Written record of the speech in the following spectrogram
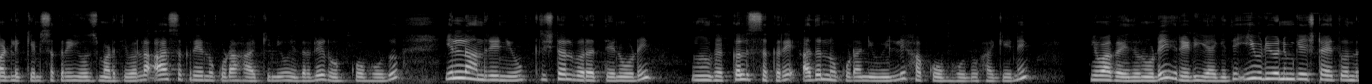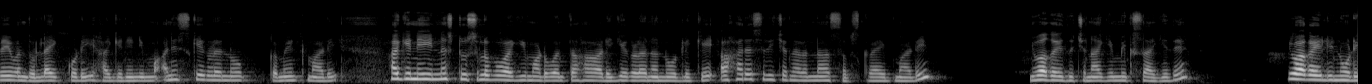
ಮಾಡಲಿಕ್ಕೆ ಏನು ಸಕ್ಕರೆ ಯೂಸ್ ಮಾಡ್ತೀವಲ್ಲ, ಆ ಸಕ್ಕರೆಯನ್ನು ಕೂಡ ಹಾಕಿ ನೀವು ಇದರಲ್ಲಿ ರುಬ್ಕೋಬೋದು ಇಲ್ಲ ಅಂದರೆ ನೀವು ಕ್ರಿಸ್ಟಲ್ ಬರುತ್ತೆ ನೋಡಿ ಕಲ್ಲು ಸಕ್ಕರೆ, ಅದನ್ನು ಕೂಡ ನೀವು ಇಲ್ಲಿ ಹಾಕೋಬಹುದು ಹಾಗೆಯೇ ಇವಾಗ ಇದು ನೋಡಿ ರೆಡಿಯಾಗಿದೆ ಈ ವಿಡಿಯೋ ನಿಮಗೆ ಇಷ್ಟ ಆಯಿತು ಅಂದರೆ ಒಂದು ಲೈಕ್ ಕೊಡಿ ಹಾಗೆಯೇ ನಿಮ್ಮ ಅನಿಸಿಕೆಗಳನ್ನು ಕಮೆಂಟ್ ಮಾಡಿ. ಹಾಗೆಯೇ ಇನ್ನಷ್ಟು ಸುಲಭವಾಗಿ ಮಾಡುವಂತಹ ಅಡುಗೆಗಳನ್ನು ನೋಡಲಿಕ್ಕೆ ಆಹಾರ ಶ್ರೀ ಚಾನಲನ್ನು ಸಬ್ಸ್ಕ್ರೈಬ್ ಮಾಡಿ. ಇವಾಗ ಇದು ಚೆನ್ನಾಗಿ ಮಿಕ್ಸ್ ಆಗಿದೆ. ಇವಾಗ ಇಲ್ಲಿ ನೋಡಿ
